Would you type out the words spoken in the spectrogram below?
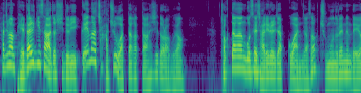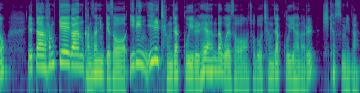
하지만 배달기사 아저씨들이 꽤나 자주 왔다 갔다 하시더라고요. 적당한 곳에 자리를 잡고 앉아서 주문을 했는데요. 일단 함께 간 강사님께서 1인 1장작구이를 해야 한다고 해서 저도 장작구이 하나를 시켰습니다.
